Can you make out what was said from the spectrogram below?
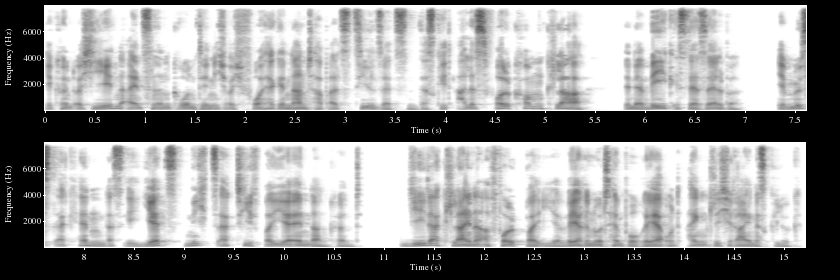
Ihr könnt euch jeden einzelnen Grund, den ich euch vorher genannt habe, als Ziel setzen. Das geht alles vollkommen klar, denn der Weg ist derselbe. Ihr müsst erkennen, dass ihr jetzt nichts aktiv bei ihr ändern könnt. Jeder kleine Erfolg bei ihr wäre nur temporär und eigentlich reines Glück.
